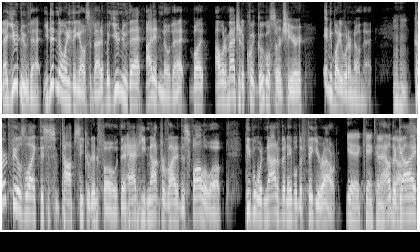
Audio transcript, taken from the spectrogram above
Now you knew that. You didn't know anything else about it, but you knew that. I didn't know that, but I would imagine a quick Google search here, anybody would have known that. Mhm. Kurt feels like this is some top secret info that had he not provided this follow up, people would not have been able to figure out Yeah, can't connect how the, dots. guy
